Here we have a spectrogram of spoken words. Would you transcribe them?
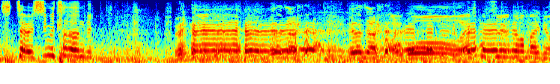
진짜 열심히 찾았는데. 아이고 에스쿱스 윤정환 발견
